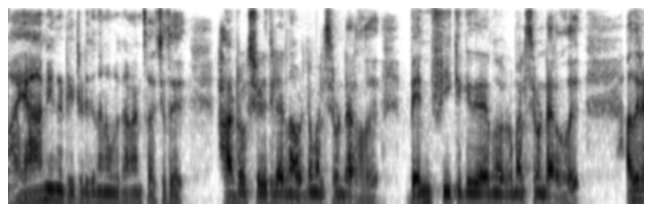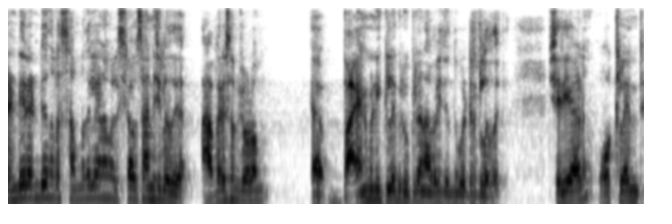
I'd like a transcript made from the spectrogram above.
മയാമി അങ്ങോട്ട് ഏറ്റെടുക്കുന്ന നമ്മൾ കാണാൻ സാധിച്ചത്. ഹാർഡ് റോക്ക് സ്റ്റേഡിയത്തിലായിരുന്നു അവരുടെ മത്സരം ഉണ്ടായിരുന്നത്. ബെൻഫീക്കെതിരായിരുന്നു അവരുടെ മത്സരം ഉണ്ടായിരുന്നത്. അത് രണ്ടേ രണ്ട് എന്നുള്ള സമനിലയാണ് മത്സരം അവസാനിച്ചുള്ളത് അവരെ സംബന്ധിച്ചോളം ബയൻമണിക്കുള്ള ഗ്രൂപ്പിലാണ് അവർ ചെന്ന് പെട്ടിട്ടുള്ളത്. ശരിയാണ്. ഓക്ലൻഡ്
